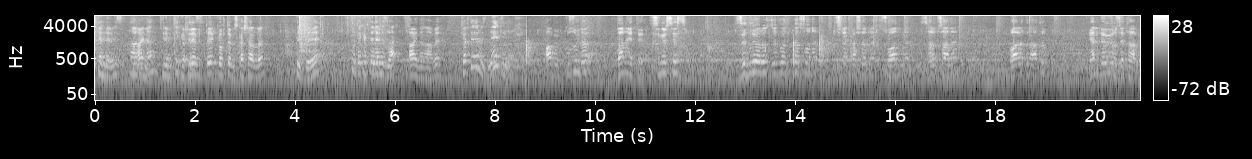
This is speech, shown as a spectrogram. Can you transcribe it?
İskenderimiz ardından Aynen. kiremitte köftemiz. Kiremitte köftemiz kaşarlı. Peki burada köftelerimiz var. Aynen abi. Köftelerimiz ne etinden? Abi kuzuyla dana eti sinirsiz zırhlıyoruz. Zırhladıktan sonra içine kaşarını, soğanını, sarımsağını, baharatını atıp yani dövüyoruz eti abi.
